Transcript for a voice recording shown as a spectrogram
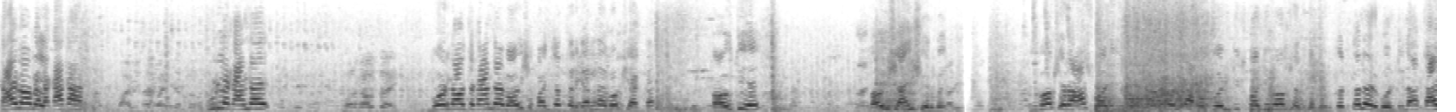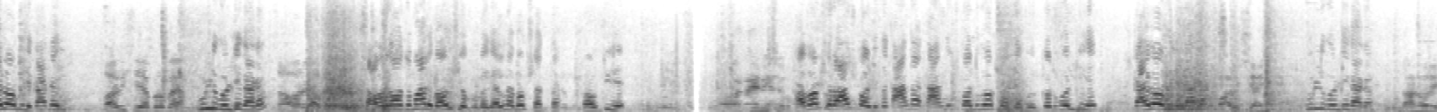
काय गेला काका? कुठला कांदा? आहे बोरगावचा कांदा आहे बावीसशे पंच्याहत्तर गेला बघू शकता. पावती आहे. बावीसशे ऐंशी रुपये. बघ सर आज क्वालिटी आपण गोल्टीच क्वालिटी बघू शकतो. बुरकट कलर गोल्टीला काय भाव गेले काका? बावीसशे एक रुपया. कुठली गोल्टी काका? सावरगाव. सावरगावचा माल आहे बावीसशे रुपये गेला बघू शकता. पावती आहे. तेवीसशे रुपये हा बघ क्वालिटीचा कांदा कांद्याची क्वालिटी बघू शकता बुरकट गोल्टी आहे काय गेले काका बावीसशे ऐंशी. कुठली गोल्टी काका? धानोरे.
